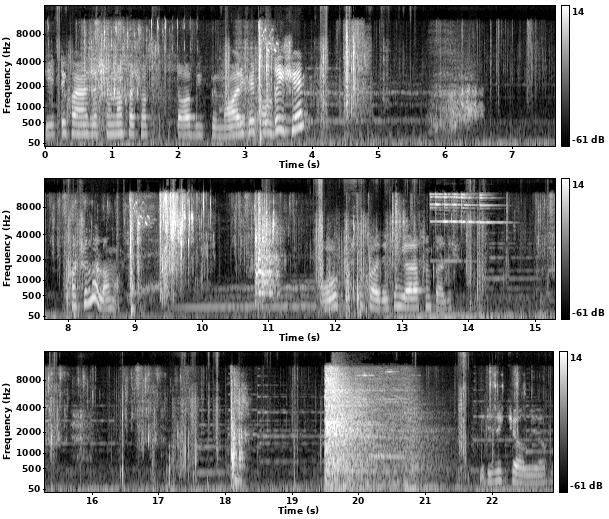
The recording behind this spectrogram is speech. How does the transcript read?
Yiğitlik kanalizasyondan kaçmak daha büyük bir marifet olduğu için kaçılır lan o. Oh su kardeşim yarasın kardeşim. Gerizekalı ya bu.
